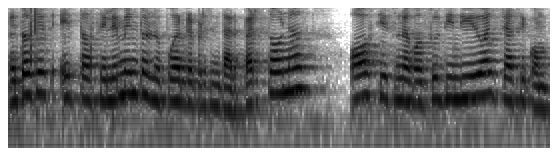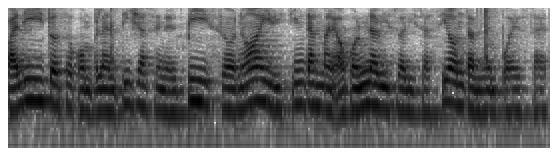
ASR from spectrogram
Entonces, estos elementos los pueden representar personas o si es una consulta individual se hace con palitos o con plantillas en el piso, ¿no? Hay distintas maneras, o con una visualización también puede ser.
